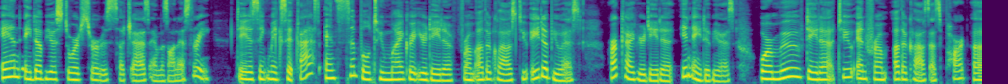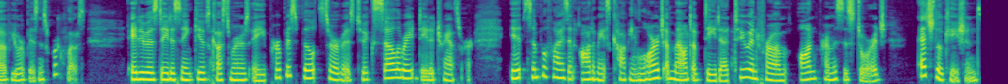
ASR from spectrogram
and AWS storage service such as Amazon S3. DataSync makes it fast and simple to migrate your data from other clouds to AWS, archive your data in AWS, or move data to and from other clouds as part of your business workflows. AWS DataSync gives customers a purpose built service to accelerate data transfer. It simplifies and automates copying large amount of data to and from on premises storage, edge locations,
